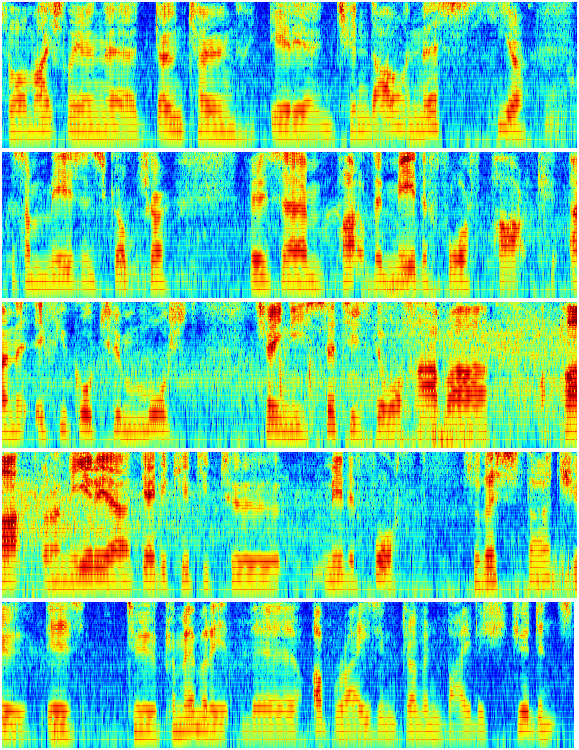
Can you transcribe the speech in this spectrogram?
So I'm actually in the downtown area in Qingdao and this here, this amazing sculpture is um, part of the May the 4th Park. And if you go to most Chinese cities they will have a, a park or an area dedicated to May the 4th. So this statue is to commemorate the uprising driven by the students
